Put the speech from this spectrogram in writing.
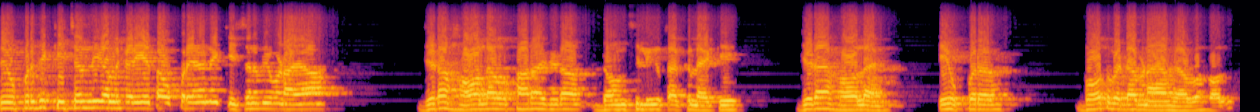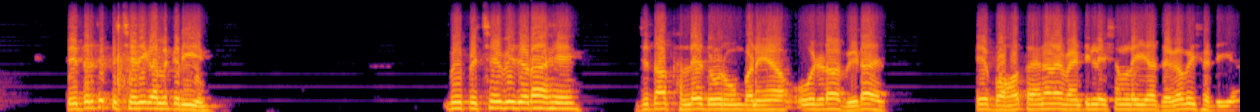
ਤੇ ਉੱਪਰ ਜੇ ਕਿਚਨ ਦੀ ਗੱਲ ਕਰੀਏ ਤਾਂ ਉੱਪਰ ਇਹਨਾਂ ਨੇ ਕਿਚਨ ਵੀ ਬਣਾਇਆ। ਜਿਹੜਾ ਹਾਲ ਹੈ ਉਹ ਸਾਰਾ ਜਿਹੜਾ ਡਾਊਨ ਸੀਲਿੰਗ ਤੱਕ ਲੈ ਕੇ ਜਿਹੜਾ ਹਾਲ ਹੈ ਇਹ ਉੱਪਰ ਬਹੁਤ ਵੱਡਾ ਬਣਾਇਆ ਹੋਇਆ ਵਾ ਹਾਲ ਤੇ ਇਧਰ ਜੇ ਪਿੱਛੇ ਦੀ ਗੱਲ ਕਰੀਏ, ਵੀ ਪਿੱਛੇ ਵੀ ਜਿਹੜਾ ਇਹ ਜਿੱਦਾਂ ਥੱਲੇ ਦੋ ਰੂਮ ਬਣੇ ਆ, ਉਹ ਜਿਹੜਾ ਵਿਹੜਾ ਹੈ, ਇਹ ਬਹੁਤ ਹੈ ਇਹਨਾਂ ਨੇ ਵੈਂਟੀਲੇਸ਼ਨ ਲਈ ਆ, ਜਗ੍ਹਾ ਵੀ ਛੱਡੀ ਆ।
